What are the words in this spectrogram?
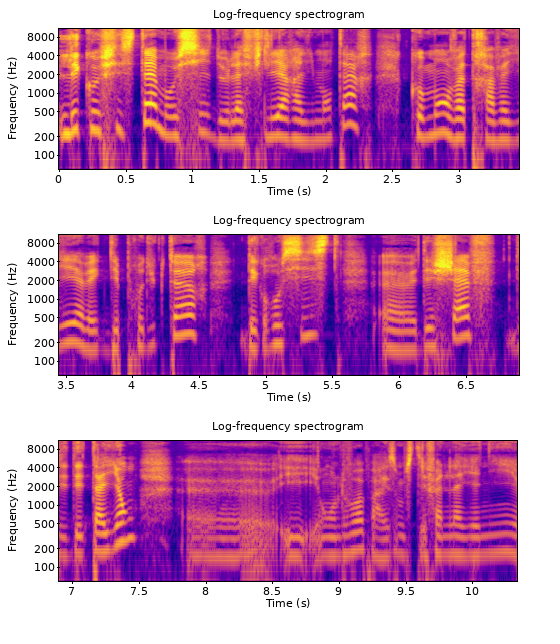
L'écosystème aussi de la filière alimentaire, comment on va travailler avec des producteurs, des grossistes, des chefs, des détaillants. Et, on le voit par exemple, Stéphane Layani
